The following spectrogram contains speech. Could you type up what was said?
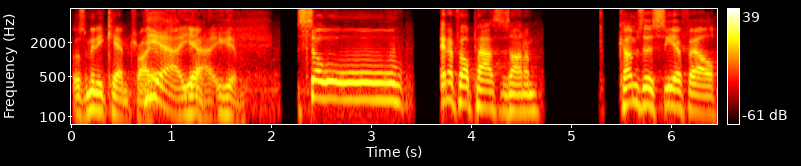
Those mini camp tryouts. Yeah, yeah, yeah. So NFL passes on him, comes to the CFL,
